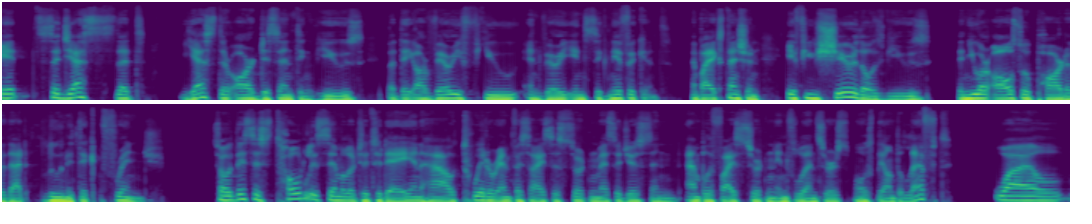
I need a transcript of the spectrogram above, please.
It suggests that, yes, there are dissenting views, but they are very few and very insignificant. And by extension, if you share those views, then you are also part of that lunatic fringe. So, this is totally similar to today and how Twitter emphasizes certain messages and amplifies certain influencers, mostly on the left, while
